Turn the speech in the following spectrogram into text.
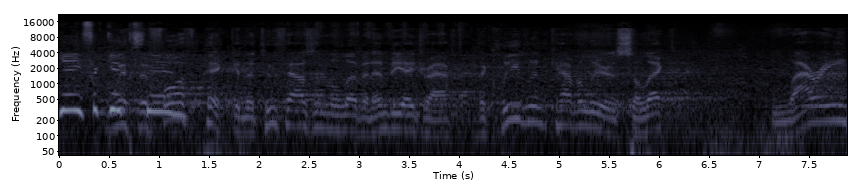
Yay for With the fourth pick in the 2011 NBA draft, the Cleveland Cavaliers select Larry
